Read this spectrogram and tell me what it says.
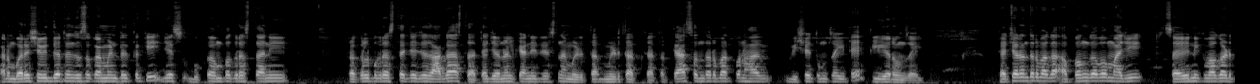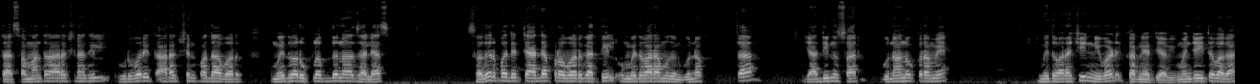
कारण बरेचसे विद्यार्थ्यांचं असं कमेंट येतं की जे भूकंपग्रस्त आणि प्रकल्पग्रस्ताच्या ज्या जागा असतात त्या जनरल कॅन्डिडेट्सना मिळतात मिळतात का? तर त्या संदर्भात पण हा विषय तुमचा इथे क्लिअर होऊन जाईल. त्याच्यानंतर बघा अपंग व माजी सैनिक वगळता समांतर आरक्षणातील उर्वरित आरक्षण पदावर उमेदवार उपलब्ध न झाल्यास सदर पदे त्या त्या प्रवर्गातील उमेदवारामधून गुणवत्ता यादीनुसार गुणानुक्रमे उमेदवाराची निवड करण्यात यावी. म्हणजे इथं बघा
